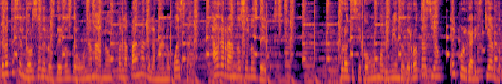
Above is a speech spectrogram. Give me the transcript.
Frótese el dorso de los dedos de una mano con la palma de la mano opuesta, agarrándose los dedos. Frótese con un movimiento de rotación el pulgar izquierdo,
